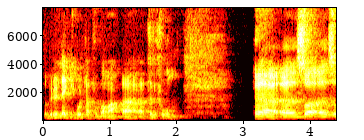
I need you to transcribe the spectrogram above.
Da bør du legge bort den forbanna telefonen. Så, så,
